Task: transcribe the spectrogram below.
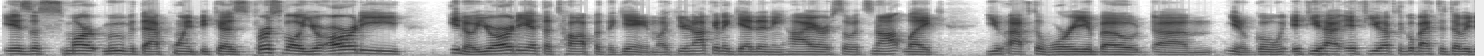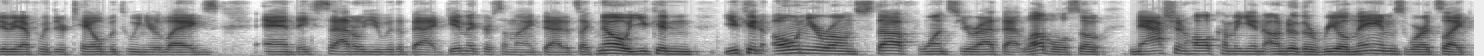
is a smart move at that point because first of all, you're already, you know, you're already at the top of the game. Like you're not going to get any higher, so it's not like you have to worry about um, you know go if you have if you have to go back to WWF with your tail between your legs and they saddle you with a bad gimmick or something like that. It's like no, you can you can own your own stuff once you're at that level. So Nash and Hall coming in under their real names where it's like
